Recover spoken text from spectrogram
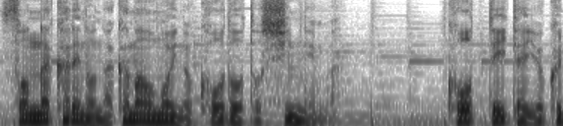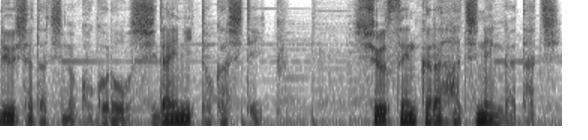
そんな彼の仲間思いの行動と信念は凍っていた抑留者たちの心を次第に溶かしていく。終戦から8年が経ち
